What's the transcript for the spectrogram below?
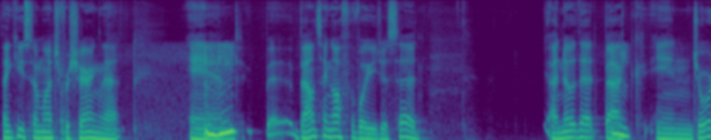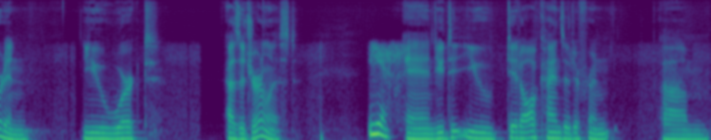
Thank you so much for sharing that. And mm-hmm. b- bouncing off of what you just said, I know that back mm-hmm. in Jordan, you worked as a journalist. Yes. And you did you did all kinds of different um,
